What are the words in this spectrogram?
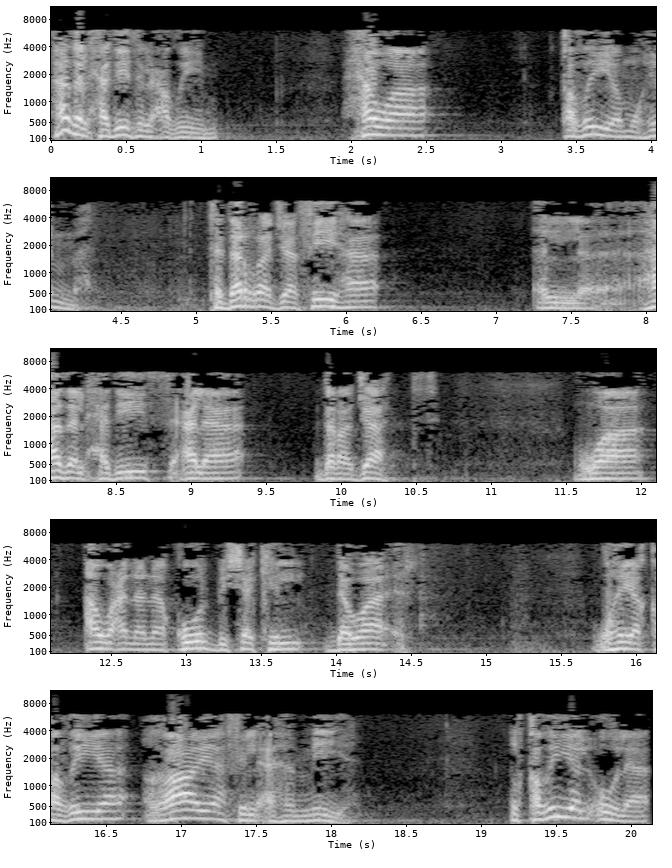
هذا الحديث العظيم حوى قضية مهمة تدرج فيها هذا الحديث على درجات أو أن نقول بشكل دوائر وهي قضية غاية في الأهمية. القضية الأولى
